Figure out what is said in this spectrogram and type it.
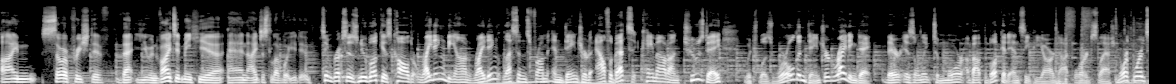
I'm so appreciative that you invited me here, and I just love what you do. Tim Brookes's new book is called Writing Beyond Writing Lessons from Endangered Alphabets. It came out on Tuesday, which was World Endangered Writing Day. There is a link to more about the book at ncpr.org slash northwords.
